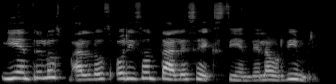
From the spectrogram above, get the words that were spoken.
y entre los palos horizontales se extiende la ordimbre.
